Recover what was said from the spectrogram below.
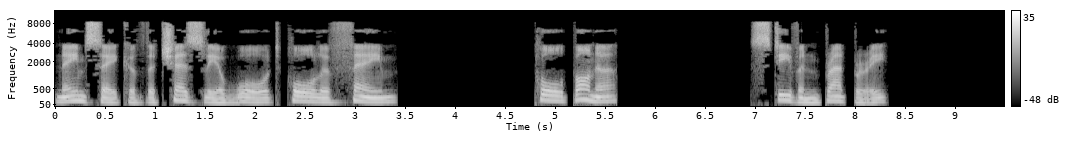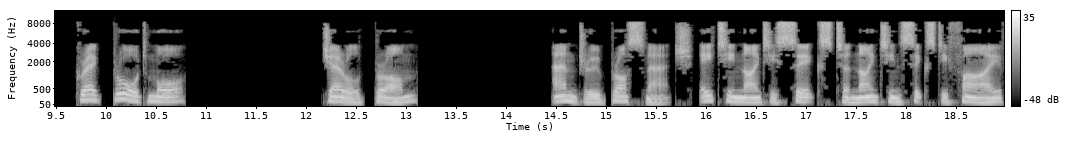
namesake of the Chesley Award Hall of Fame. Paul Bonner. Stephen Bradbury. Greg Broadmore. Gerald Brom. Andrew Brosnatch (1896–1965),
